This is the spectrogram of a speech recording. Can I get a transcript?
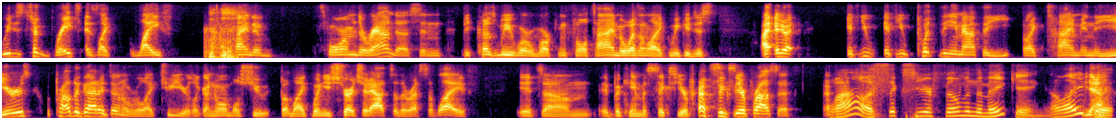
we just took breaks as like life kind of formed around us, and because we were working full time, it wasn't like we could just. I anyway, if you if you put the amount the like time in the years, we probably got it done over like two years, like a normal shoot. But like when you stretch it out to the rest of life, it's um it became a six year six year process. Wow, a six-year film in the making. I like Yeah. it.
